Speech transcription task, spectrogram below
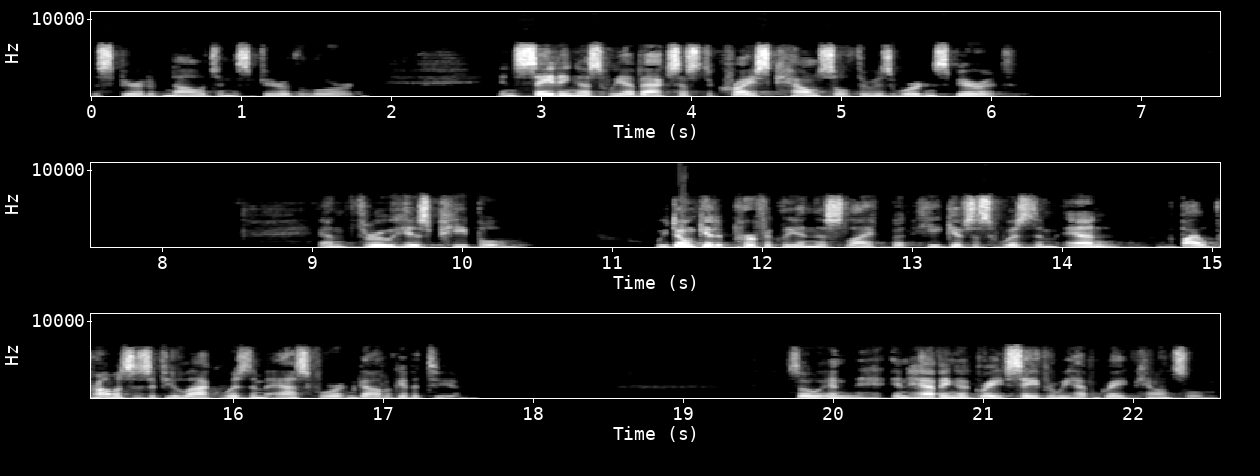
the Spirit of knowledge and the Spirit of the Lord. In saving us, we have access to Christ's counsel through His Word and Spirit. And through His people. We don't get it perfectly in this life, but He gives us wisdom. And the Bible promises if you lack wisdom, ask for it and God will give it to you. So in, in having a great Savior, we have great counsel.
